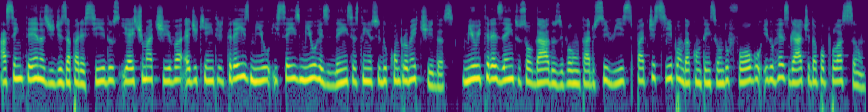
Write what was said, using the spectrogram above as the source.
Há centenas de desaparecidos e a estimativa é de que entre 3 mil e 6 mil residências tenham sido comprometidas. 1.300 soldados e voluntários civis participam da contenção do fogo e do resgate da população.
